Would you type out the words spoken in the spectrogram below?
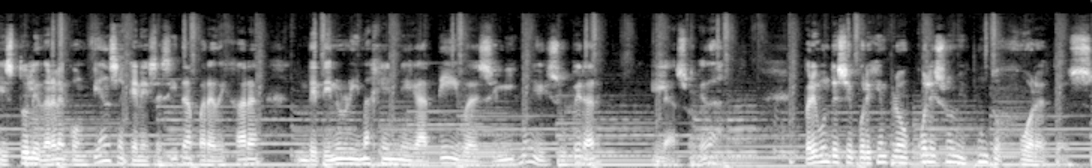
esto le dará la confianza que necesita para dejar de tener una imagen negativa de sí mismo y superar la soledad. Pregúntese, por ejemplo, cuáles son mis puntos fuertes.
